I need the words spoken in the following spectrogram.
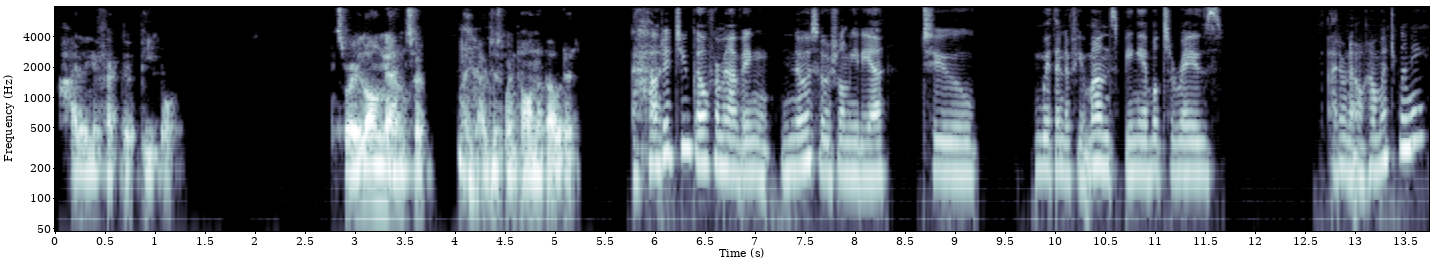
highly effective people. Sorry, long answer. I, I just went on about it. How did you go from having no social media to within a few months being able to raise I don't know how much money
